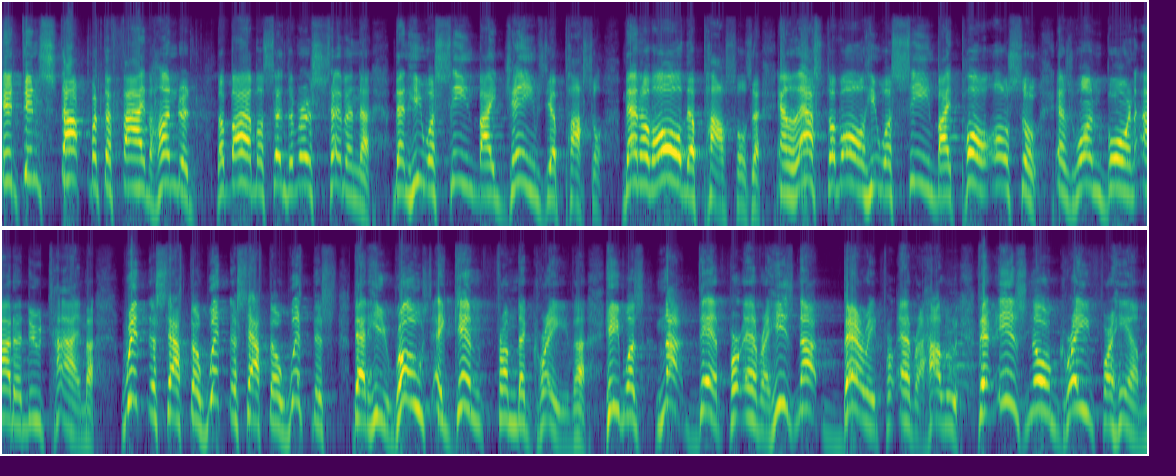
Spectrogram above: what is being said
It didn't stop with the 500 the Bible says in verse 7 uh, then he was seen by James the apostle, then of all the apostles, uh, and last of all, he was seen by Paul also as one born out of due time. Uh, witness after witness after witness that he rose again from the grave. He was not dead forever, he's not buried forever. Hallelujah. There is no grave for him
